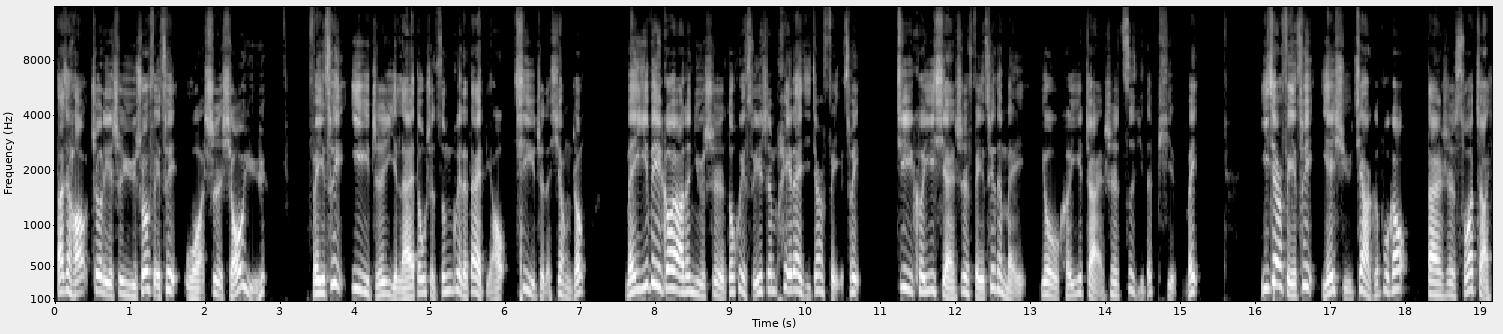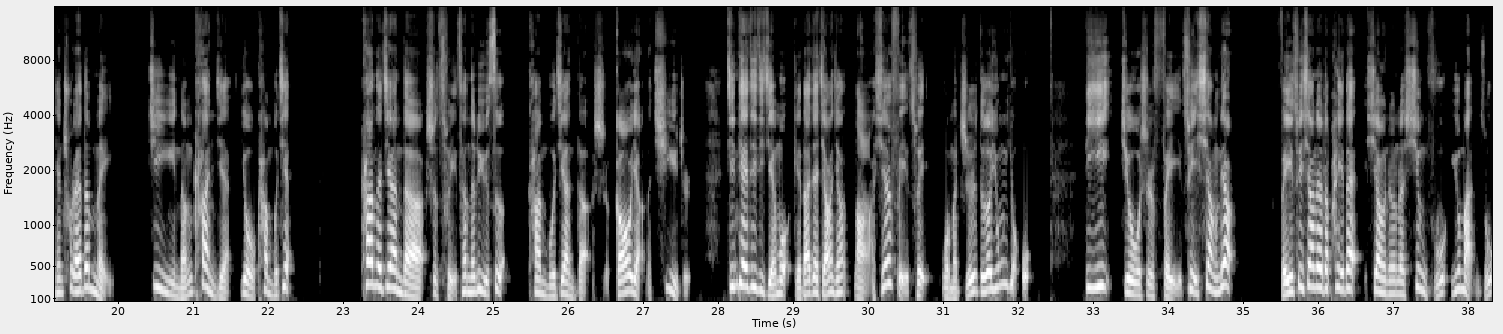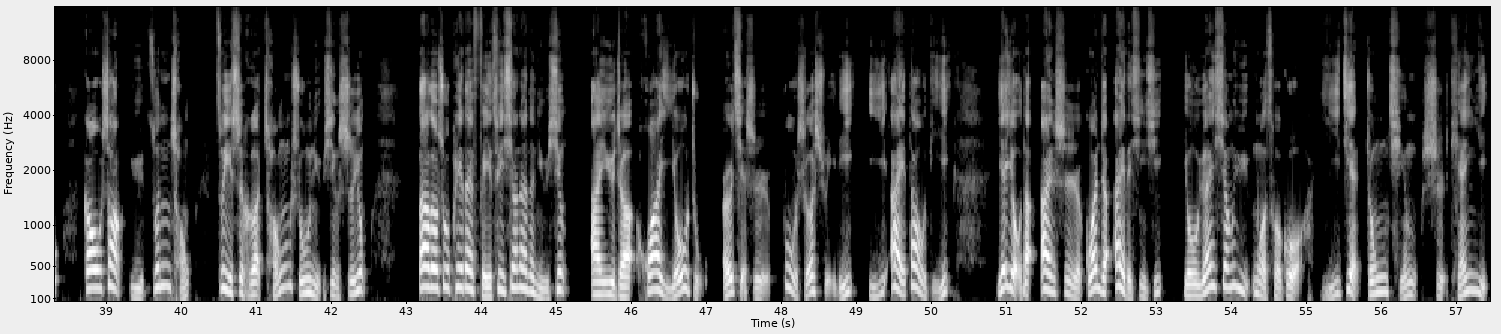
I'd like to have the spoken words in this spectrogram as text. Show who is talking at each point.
Speaker 1: 大家好，这里是雨说翡翠，我是小雨。翡翠一直以来都是尊贵的代表，气质的象征。每一位高雅的女士都会随身佩戴几件翡翠，既可以显示翡翠的美，又可以展示自己的品味。一件翡翠也许价格不高，但是所展现出来的美，既能看见又看不见。看得见的是璀璨的绿色，看不见的是高雅的气质。今天这期节目给大家讲讲哪些翡翠我们值得拥有。第一就是翡翠项链，翡翠项链的佩戴象征着幸福与满足、高尚与尊崇，最适合成熟女性适用。大多数佩戴翡翠项链的女性，暗喻着花已有主，而且是不舍水离，一爱到底；也有的暗示关着爱的信息，有缘相遇莫错过，一见钟情是天意。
